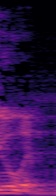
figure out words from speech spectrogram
do it.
